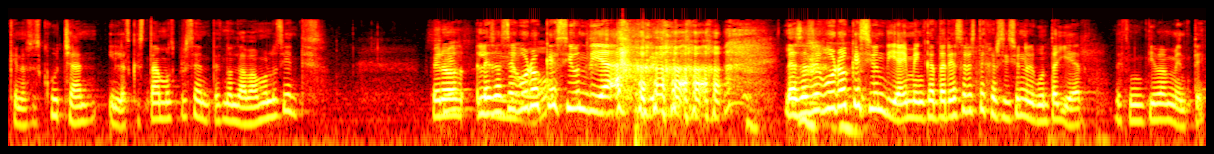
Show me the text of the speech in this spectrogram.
que nos escuchan y las que estamos presentes nos lavamos los dientes. Pero Sí. les aseguro No. que si un día, les aseguro que si un día, y me encantaría hacer este ejercicio en algún taller, definitivamente,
